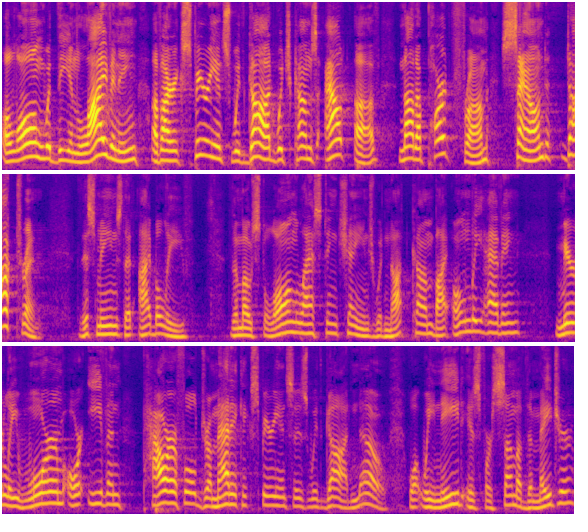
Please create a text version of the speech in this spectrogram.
along with the enlivening of our experience with God, which comes out of, not apart from, sound doctrine. This means that I believe the most long lasting change would not come by only having merely warm or even powerful, dramatic experiences with God. No, what we need is for some of the major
